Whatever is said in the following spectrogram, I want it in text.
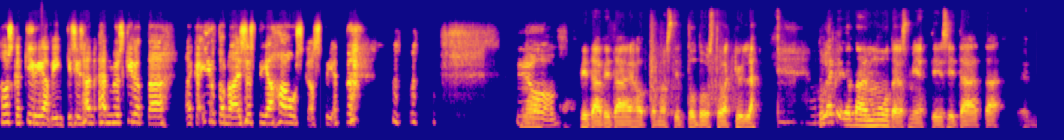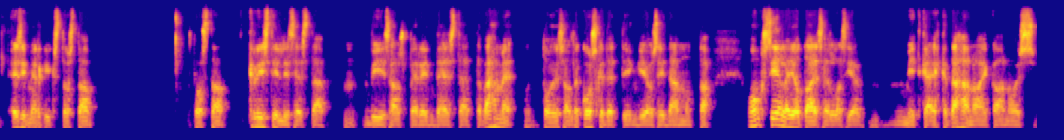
hauska kirjavinkki. Siis hän, hän myös kirjoittaa aika irtonaisesti ja hauskasti. Että no, Joo. Pitää, pitää ehdottomasti tutustua kyllä. Tuleeko jotain muuta, jos miettii sitä, että esimerkiksi tuosta kristillisestä viisausperinteestä, että vähän me toisaalta kosketettiinkin jo sitä, mutta onko siellä jotain sellaisia, mitkä ehkä tähän aikaan olisi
